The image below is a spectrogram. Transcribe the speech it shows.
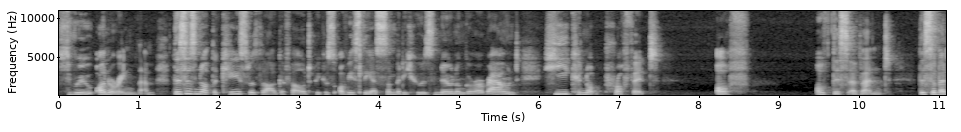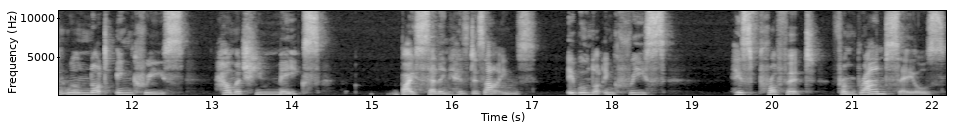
through honoring them. This is not the case with Lagerfeld because, obviously, as somebody who is no longer around, he cannot profit off of this event. This event will not increase how much he makes by selling his designs. It will not increase his profit from brand sales.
